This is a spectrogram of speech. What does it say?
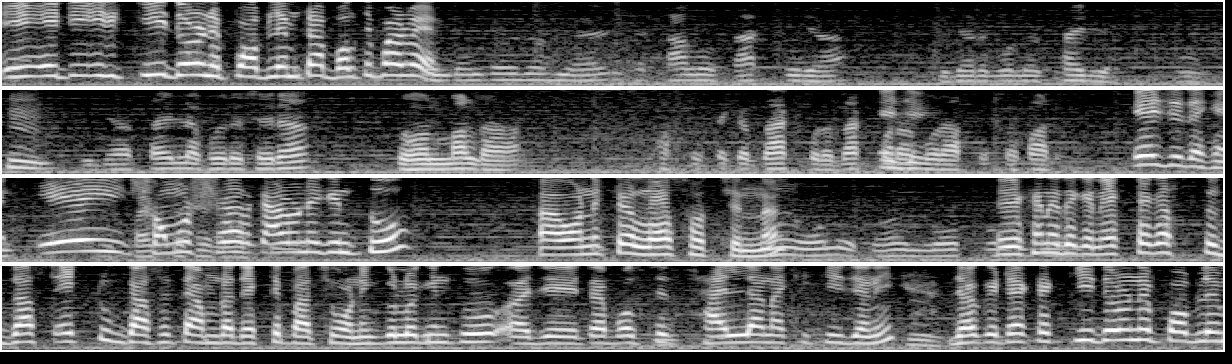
এই- এটি কি ধরনের প্রবলেমটা বলতে পারবেন? কালো দাগ কইরা এটার বলে সাইলে হুম। এটা সাইলা করে সেটা তখন মালটা আস্তে আস্তে দাগ করে দাগ করার পরে আস্তে আস্তে পারে এই যে দেখেন এই সমস্যার কারণে কিন্তু অনেকটা লস হচ্ছেন না। এখানে দেখেন একটা গাছতে জাস্ট একটু গাছেতে আমরা দেখতে পাচ্ছি অনেকগুলো কিন্তু যে এটা বলছে ছাইল্লা নাকি কি জানি। যাই হোক এটা একটা কি ধরনের প্রবলেম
